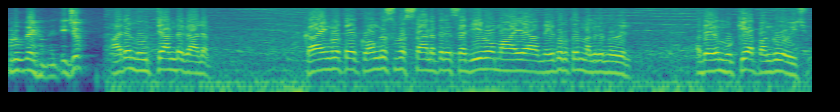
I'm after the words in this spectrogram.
മൃതദേഹം എത്തിച്ചു. അരനൂറ്റാണ്ട് കാലം കായംകുളത്തെ കോൺഗ്രസ് പ്രസ്ഥാനത്തിന് സജീവമായ നേതൃത്വം നൽകുന്നതിൽ അദ്ദേഹം മുഖ്യ പങ്കുവഹിച്ചു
